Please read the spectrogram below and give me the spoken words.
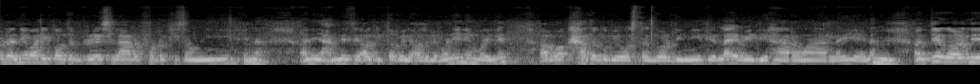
एउटा नेवारी कल्चर ड्रेस लाएर फोटो खिचाउने होइन? अनि हामीले चाहिँ अघि तपाईँले हजुरले भने नि मैले अब खाजाको व्यवस्था गरिदिने त्यो लाइब्रेरी देखाएर उहाँहरूलाई होइन? अनि त्यो गर्ने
